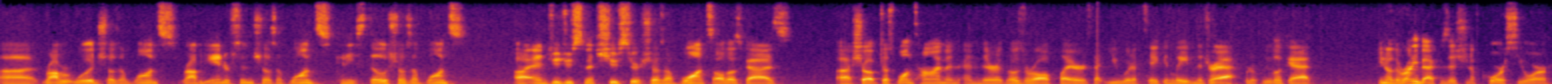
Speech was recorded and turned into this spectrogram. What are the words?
Uh, Robert Wood shows up once. Robbie Anderson shows up once. Kenny Stills shows up once. Uh, and Juju Smith Schuster shows up once. All those guys uh, show up just one time, and, and those are all players that you would have taken late in the draft. But if we look at you know, the running back position, of course, your,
